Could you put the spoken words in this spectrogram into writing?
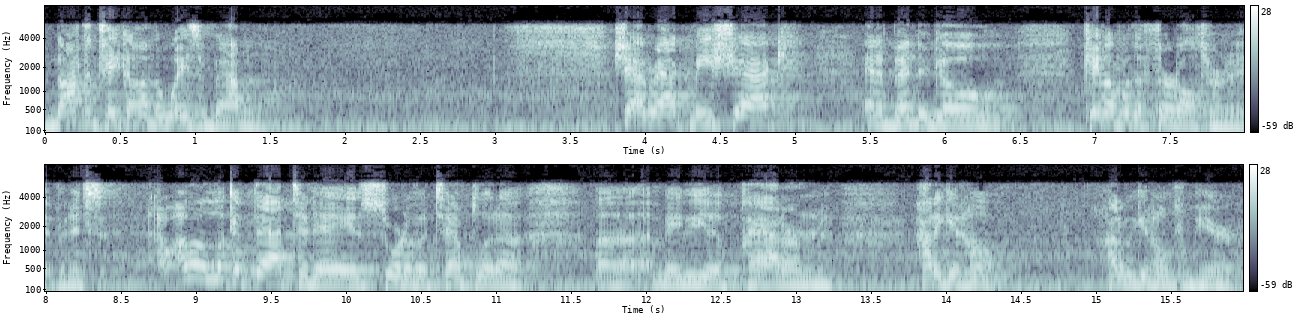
not to take on the ways of Babylon. Shadrach, Meshach, and Abednego came up with a third alternative. And it's I want to look at that today as sort of a template, a, maybe a pattern, how to get home. How do we get home from here?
